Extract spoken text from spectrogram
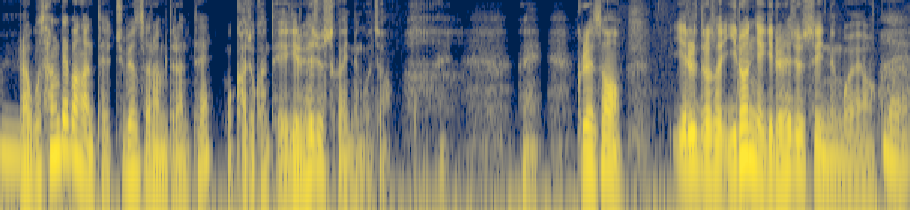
음. 라고 상대방한테 주변 사람들한테 뭐 가족한테 얘기를 해줄 수가 있는 거죠. 네. 네. 그래서 예를 들어서 이런 얘기를 해줄 수 있는 거예요. 네.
